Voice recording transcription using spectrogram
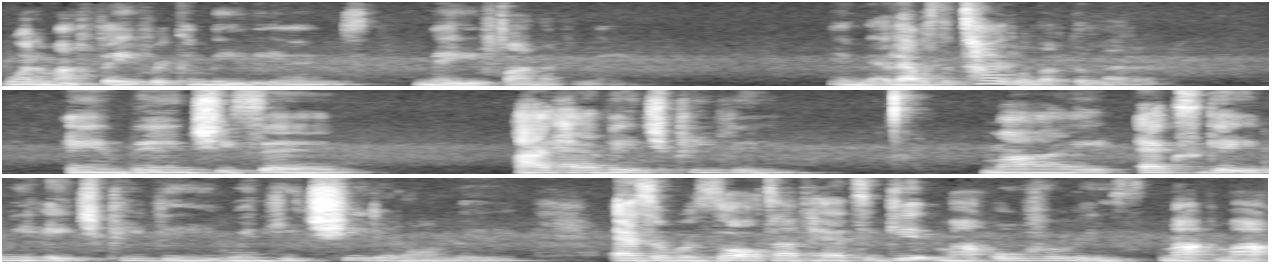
one of my favorite comedians made fun of me. And that was the title of the letter. And then she said, I have HPV. My ex gave me HPV when he cheated on me. As a result, I've had to get my ovaries, my, my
